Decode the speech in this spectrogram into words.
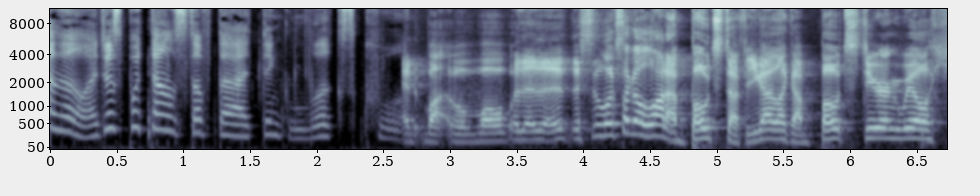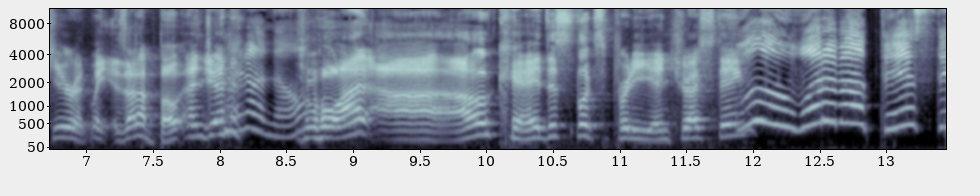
don't know. I just put down stuff that I think looks cool. And well, well, this looks like a lot of boat stuff. You got like a boat steering wheel here. And wait, is that a boat engine? I don't know. What? Uh, okay, this looks pretty interesting. Ooh, what about this thing?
